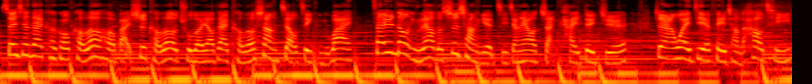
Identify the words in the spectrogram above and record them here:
所以现在可口可乐和百事可乐除了要在可乐上较劲以外，在运动饮料的市场也即将要展开对决，这让外界非常的好奇，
